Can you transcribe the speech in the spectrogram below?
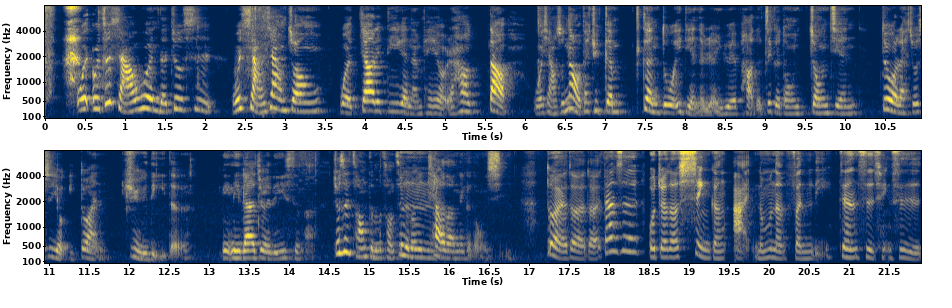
我我就想要问的就是，我想象中我交的第一个男朋友，然后到我想说，那我再去跟更多一点的人约炮的这个东中间，对我来说是有一段距离的。你你了解我的意思吗？就是从怎么从这个东西跳到那个东西。嗯，对对对，但是我觉得性跟爱能不能分离这件事情是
